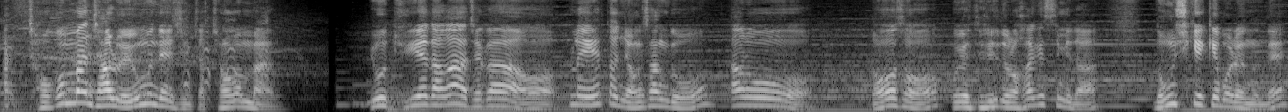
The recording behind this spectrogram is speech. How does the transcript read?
딱 저것만 잘 외우면 돼 진짜 저것만. 요 뒤에다가 제가 어, 플레이했던 영상도 따로 넣어서 보여드리도록 하겠습니다. 너무 쉽게 깨버렸는데.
